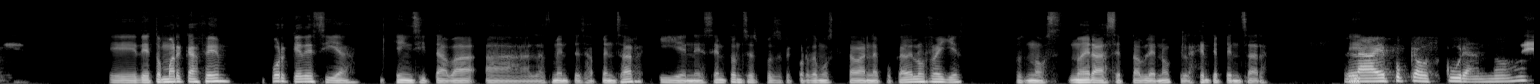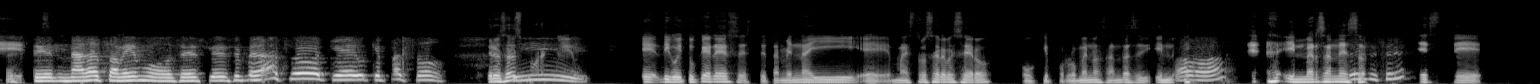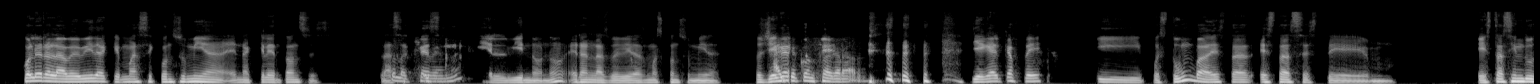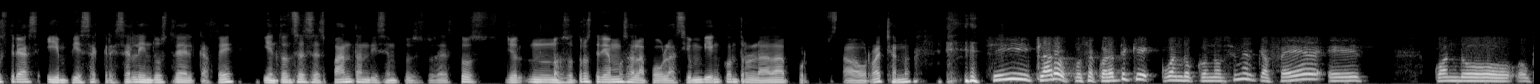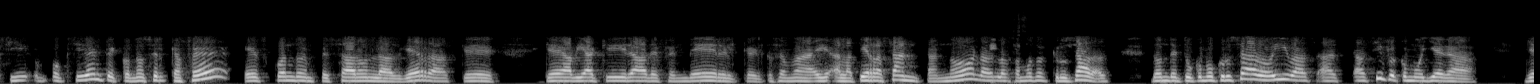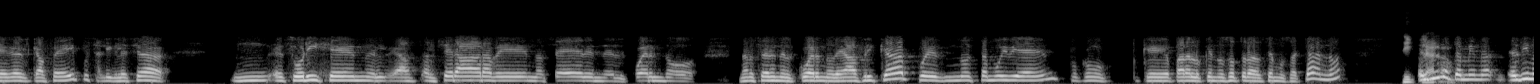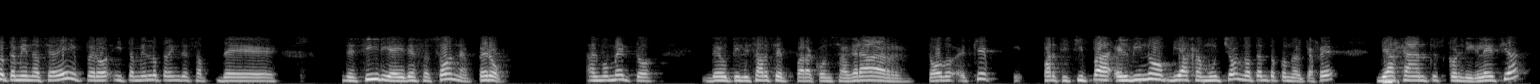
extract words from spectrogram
eh, de tomar café porque decía que incitaba a las mentes a pensar y en ese entonces, pues recordemos que estaba en la época de los reyes, pues no, no era aceptable, ¿no? Que la gente pensara. Eh, La época oscura, ¿no? Sí, Este, nada sabemos, es, ese pedazo, ¿qué, qué pasó? pero ¿sabes por qué? Eh, digo, y tú que eres este, también ahí eh, maestro cervecero, o que por lo menos andas in- va. inmersa en eso, sí, sí. este, ¿cuál era la bebida que más se consumía en aquel entonces? La Pues la cerveza cheve, ¿no? y el vino, ¿no? Eran las bebidas más consumidas. Pues Hay que consagrar. llega el café y pues tumba estas, estas, este, estas industrias y empieza a crecer la industria del café y entonces se espantan, dicen, pues estos, yo, nosotros teníamos a la población bien controlada porque pues, estaba borracha, ¿no? Sí, claro, pues acuérdate que cuando conocen el café es cuando Occi- Occidente conoce el café, es cuando empezaron las guerras, que, que había que ir a defender el, que el que se llama, a la Tierra Santa, ¿no? Las, las famosas cruzadas, donde tú como cruzado ibas, a- así fue como llega, llega el café y pues a la iglesia su origen, el- al ser árabe, nacer en el cuerno, nacer en el cuerno de África, pues no está muy bien, pues, como que para lo que nosotros hacemos acá, ¿no? Sí, El vino también, el vino también nace ahí, pero y también lo traen de, esa- de, de Siria y de esa zona, pero al momento de utilizarse para consagrar todo, es que participa, el vino viaja mucho, no tanto con el café, viaja antes con la iglesia,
